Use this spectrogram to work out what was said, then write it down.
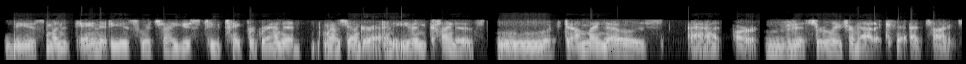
These mundanities, which I used to take for granted when I was younger and even kind of look down my nose at, are viscerally dramatic at times.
